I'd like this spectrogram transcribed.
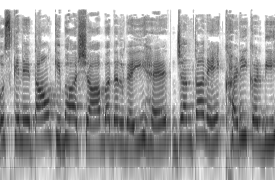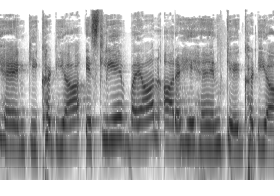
उसके नेताओं की भाषा बदल गई है। जनता ने खड़ी कर दी है इनकी खटिया, इसलिए बयान आ रहे हैं इनके घटिया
